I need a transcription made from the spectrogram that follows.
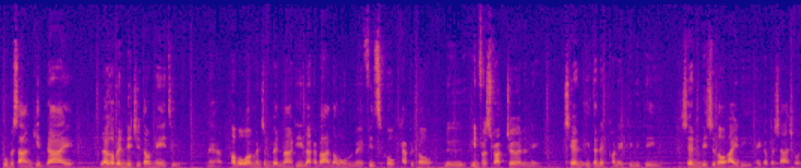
พูดภาษาอังกฤษได้ แล้วก็เป็น digital native นะครับเขาบอกว่ามันจำเป็นมากที่รัฐบาลต้องลงทุนใน physical capital หรือ infrastructure นั่นเอง เช่น internet connectivity เช่น digital ID ให้กับประชาชน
